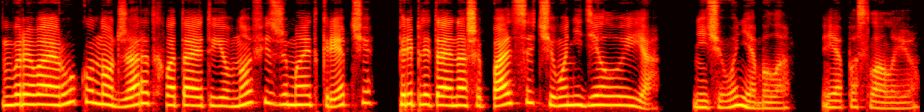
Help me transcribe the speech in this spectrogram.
Вырывая руку, но Джаред хватает ее вновь и сжимает крепче, переплетая наши пальцы, чего не делаю я. Ничего не было. Я послал ее.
